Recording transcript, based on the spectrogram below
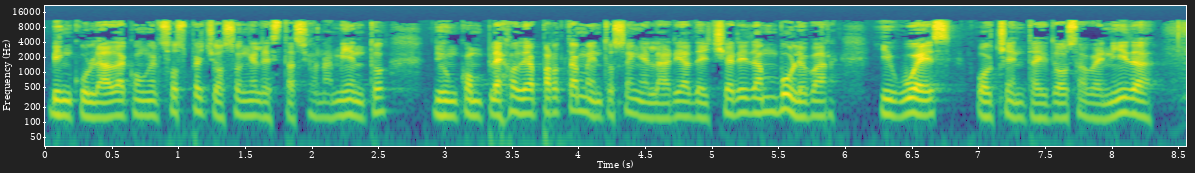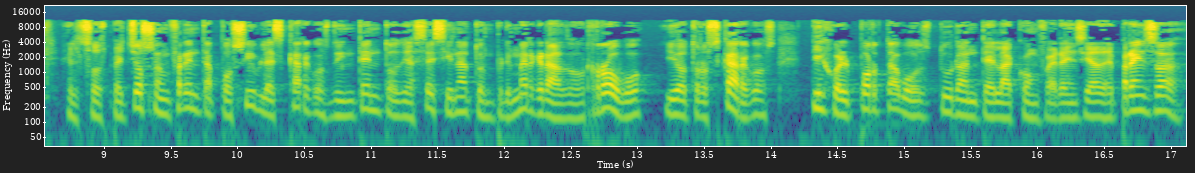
vinculada con el sospechoso en el estacionamiento de un complejo de apartamentos en el área de Sheridan Boulevard y West 82 Avenida. El sospechoso enfrenta posibles cargos de intento de asesinato en primer grado, robo y otros cargos, dijo el portavoz durante la conferencia de prensa.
